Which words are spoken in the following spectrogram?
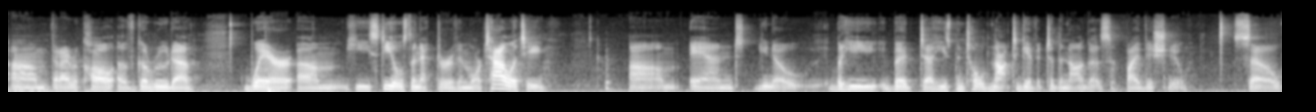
um, that I recall of Garuda where um, he steals the nectar of immortality. Um, and you know, but he, but uh, he's been told not to give it to the Nagas by Vishnu. So,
